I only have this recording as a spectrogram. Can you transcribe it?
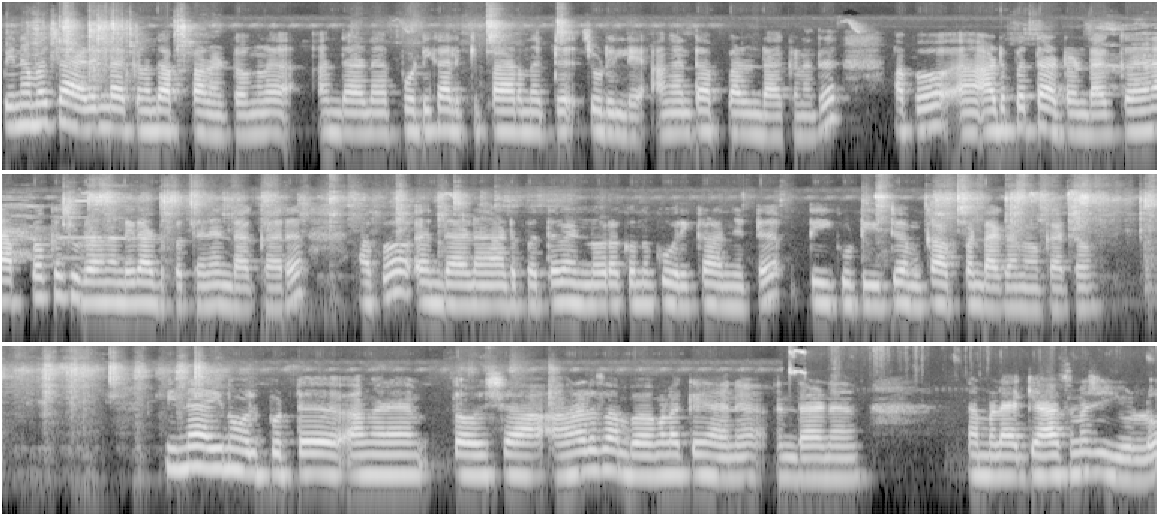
പിന്നെ നമ്മൾ ചായ ഉണ്ടാക്കുന്നത് അപ്പാണ് കേട്ടോ. നിങ്ങൾ എന്താണ് പൊടി കലക്കി പാർന്നിട്ട് ചുടില്ലേ അങ്ങനത്തെ അപ്പാണ് ഉണ്ടാക്കുന്നത് അപ്പോൾ അടുപ്പത്താട്ടോ ഉണ്ടാക്കുക. ഞാൻ അപ്പമൊക്കെ ചൂടാണെന്നുണ്ടെങ്കിൽ അടുപ്പത്ത് തന്നെ ഉണ്ടാക്കാറ്. അപ്പോൾ എന്താണ് അടുപ്പത്തെ വെണ്ണൂറൊക്കെ ഒന്ന് കോരി കളഞ്ഞിട്ട് തീ കൂട്ടിയിട്ട് നമുക്ക് അപ്പം ഉണ്ടാക്കാൻ നോക്കാം കേട്ടോ പിന്നെ ഈ നൂൽപുട്ട് അങ്ങനെ ദോശ അങ്ങനെയുള്ള സംഭവങ്ങളൊക്കെ ഞാൻ എന്താണ് നമ്മളെ ഗ്യാസുമേ ചെയ്യുള്ളൂ.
